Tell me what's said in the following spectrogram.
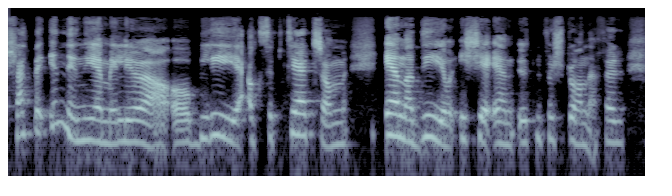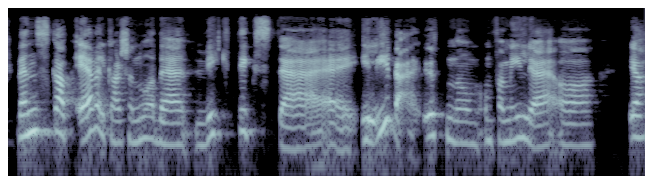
slippe inn i nye miljøer og bli akseptert som en av de og ikke en utenforstående? For vennskap er vel kanskje noe av det viktigste i livet, utenom familie og ja,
